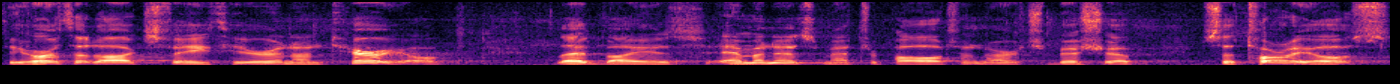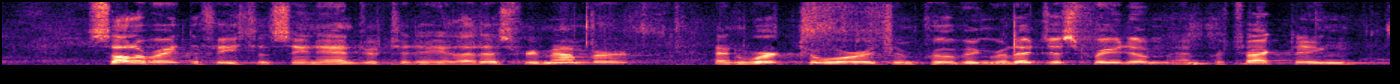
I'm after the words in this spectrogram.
the Orthodox faith here in Ontario, led by His Eminence Metropolitan Archbishop Sotirios, celebrate the Feast of St. Andrew today, let us remember and work towards improving religious freedom and protecting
